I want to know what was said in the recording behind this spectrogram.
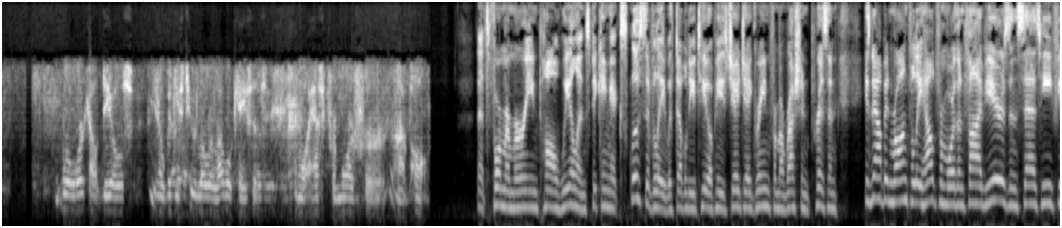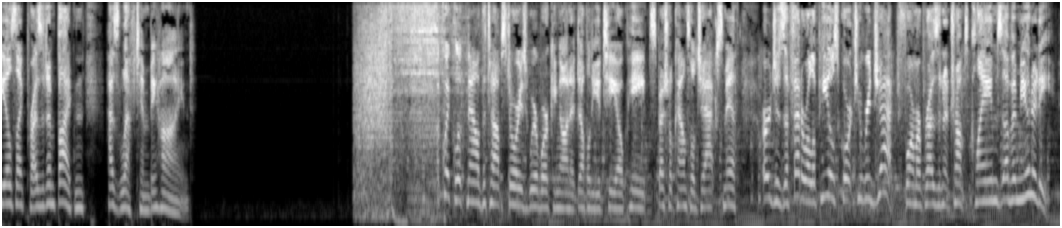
we'll work out deals, you know, with these two lower level cases, and we'll ask for more for uh, Paul. That's former Marine Paul Whelan speaking exclusively with WTOP's JJ Green from a Russian prison. He's now been wrongfully held for more than five years and says he feels like President Biden has left him behind. A quick look now at the top stories we're working on at WTOP. Special counsel Jack Smith urges a federal appeals court to reject former President Trump's claims of immunity.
